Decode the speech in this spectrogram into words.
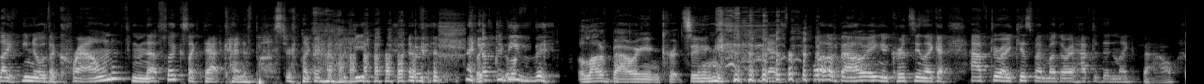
like you know the crown from netflix like that kind of posture like i have to be i have to be A lot of bowing and curtsying. yes, a lot of bowing and curtsying. Like after I kiss my mother, I have to then like bow.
